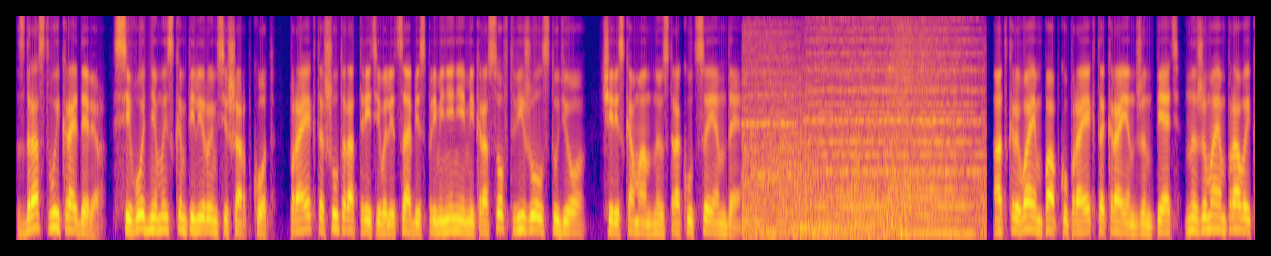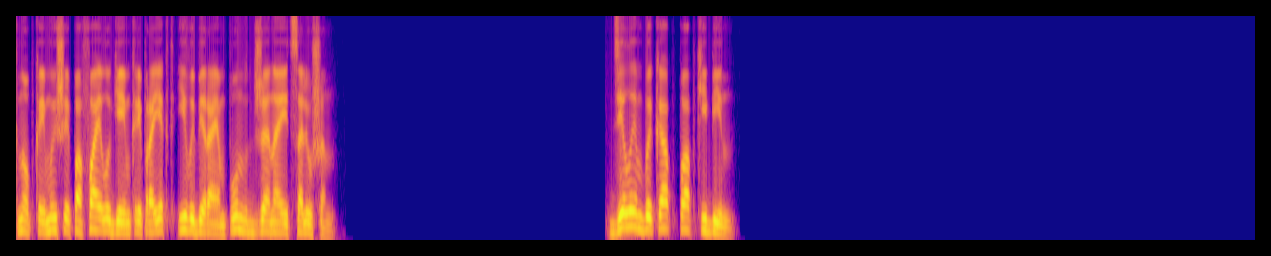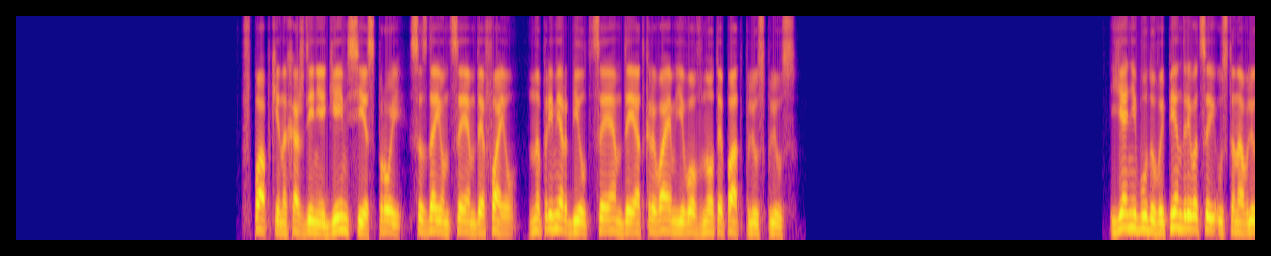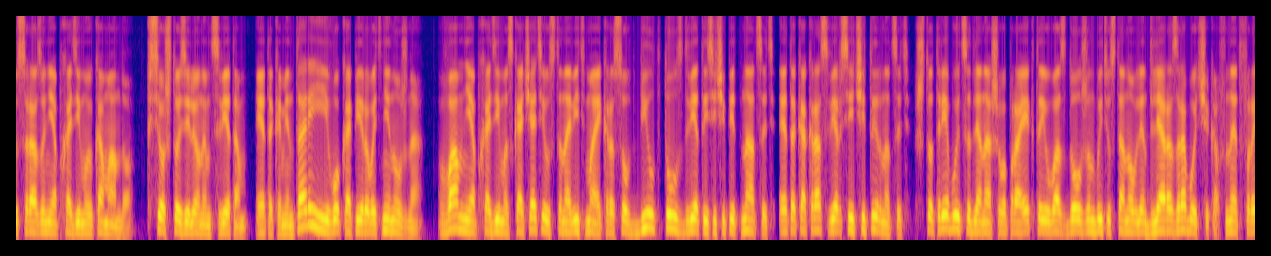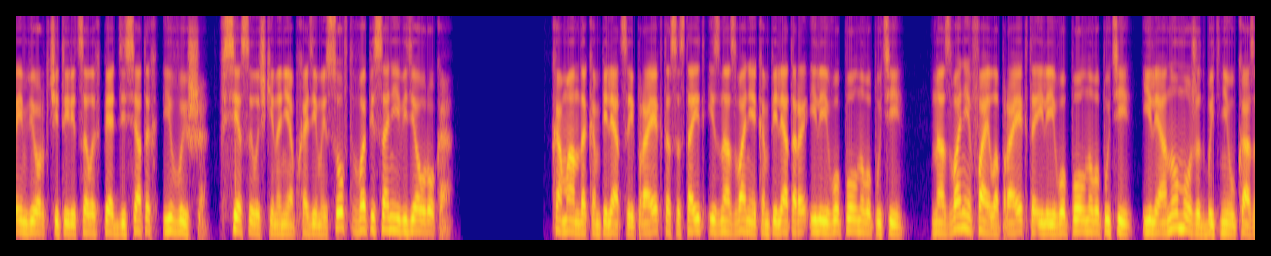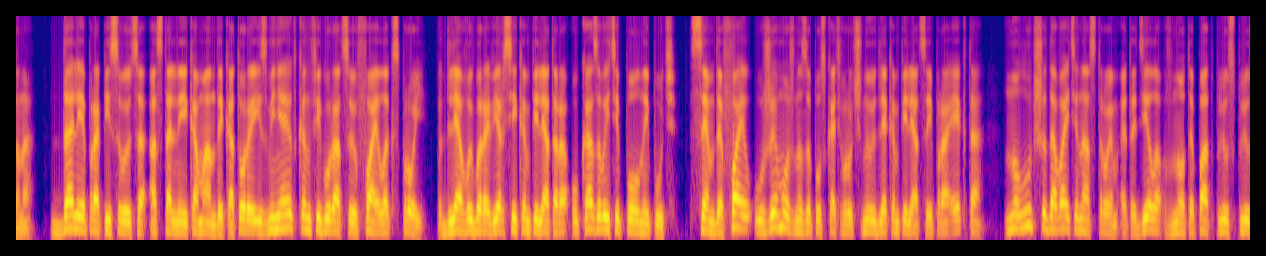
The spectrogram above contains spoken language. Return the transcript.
Здравствуй, CryDever. Сегодня мы скомпилируем C-Sharp код проекта шутер от третьего лица без применения Microsoft Visual Studio через командную строку CMD. Открываем папку проекта CryEngine 5, нажимаем правой кнопкой мыши по файлу GameCry и выбираем пункт Generate Solution. Делаем бэкап папки bin. В папке нахождения Game CS Pro создаем CMD файл, например build CMD и открываем его в Notepad++. Я не буду выпендриваться и установлю сразу необходимую команду. Все, что зеленым цветом, это комментарий и его копировать не нужно. Вам необходимо скачать и установить Microsoft Build Tools 2015, это как раз версия 14, что требуется для нашего проекта и у вас должен быть установлен для разработчиков Net Framework 4.5 и выше. Все ссылочки на необходимый софт в описании видеоурока. Команда компиляции проекта состоит из названия компилятора или его полного пути, название файла проекта или его полного пути, или оно может быть не указано. Далее прописываются остальные команды, которые изменяют конфигурацию файла XPROY. Для выбора версии компилятора указывайте полный путь. SMD файл уже можно запускать вручную для компиляции проекта, но лучше давайте настроим это дело в Notepad++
